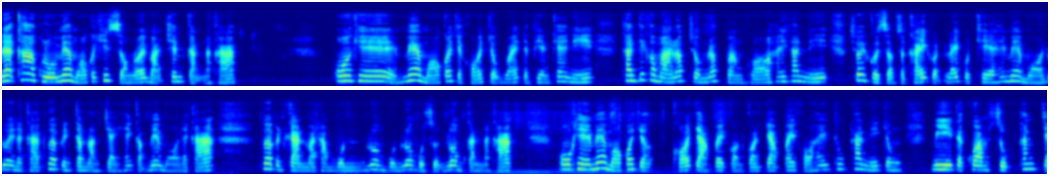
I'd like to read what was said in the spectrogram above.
และค่าครูแม่หมอก็คิด 200 บาทเช่นกันนะคะ โอเค แม่หมอก็จะขอจบไว้แต่เพียงแค่นี้ ท่านที่เข้ามารับชมรับฟังขอให้ท่านนี้ ช่วยกด subscribe กดไลค์กดแชร์ให้แม่หมอด้วยนะคะ เพื่อเป็นกำลังใจให้กับแม่หมอนะคะ เพื่อเป็นการมาทำบุญร่วมบุญร่วมกุศลร่วมกันนะคะ โอเค แม่หมอก็จะ ขอจากไปก่อนก่อนจากไปขอให้ทุกท่านนี้จงมีแต่ความสุขทั้งใจ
